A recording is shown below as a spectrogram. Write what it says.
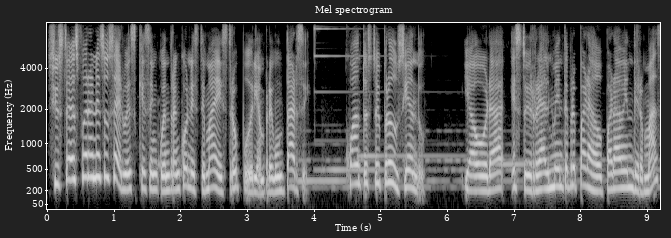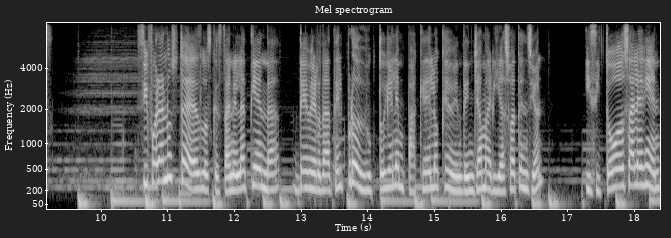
Si ustedes fueran esos héroes que se encuentran con este maestro, podrían preguntarse, ¿cuánto estoy produciendo? ¿Y ahora estoy realmente preparado para vender más? Si fueran ustedes los que están en la tienda, ¿de verdad el producto y el empaque de lo que venden llamaría su atención? Y si todo sale bien,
